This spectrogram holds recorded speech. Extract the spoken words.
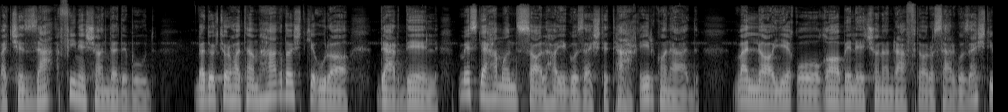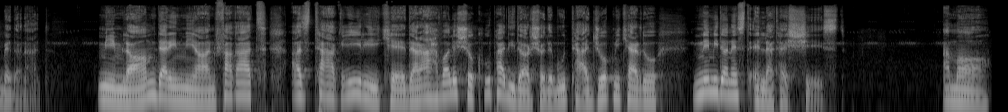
و چه ضعفی نشان داده بود و دکتر حاتم حق داشت که او را در دل مثل همان سالهای گذشته تحقیر کند و لایق و قابل چنان رفتار و سرگذشتی بداند. میملام در این میان فقط از تغییری که در احوال شکو پدیدار شده بود تعجب می کرد و نمی‌دانست علتش چیست. اما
